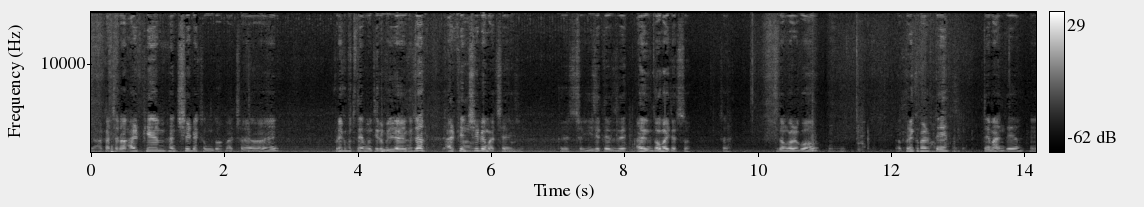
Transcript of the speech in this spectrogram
자, 아까처럼 RPM 한 700 정도 맞춰요. 브레이크부터 떼면 뒤로 밀려요. 그죠? RPM 아. 700 맞춰야지. 그렇죠. 이제 떼도 돼. 아유, 너무 많이 뗐어. 자, 시동 걸고, 아, 브레이크 밟을 때, 떼면 안 돼요. 예.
